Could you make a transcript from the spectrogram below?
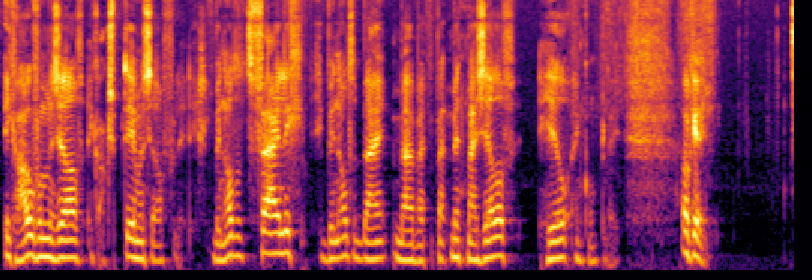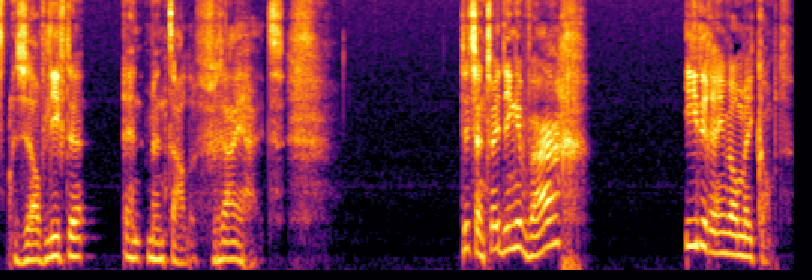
Ik hou van mezelf, ik accepteer mezelf volledig. Ik ben altijd veilig, ik ben altijd bij, maar met mijzelf heel en compleet. Oké, zelfliefde en mentale vrijheid. Dit zijn twee dingen waar iedereen wel mee kampt.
